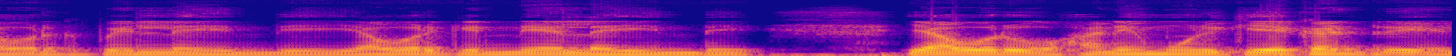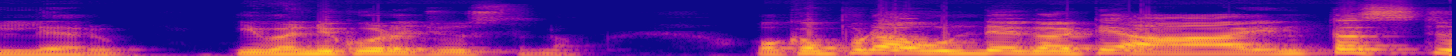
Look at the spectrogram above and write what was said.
ఎవరికి పెళ్ళి అయింది ఎవరికి ఎన్నేళ్ళు అయింది ఎవరు హనీమూన్కి ఏ కంట్రీ వెళ్ళారు? ఇవన్నీ కూడా చూస్తున్నాం. ఒకప్పుడు ఆ ఉండే కాబట్టి ఆ ఇంట్రెస్ట్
